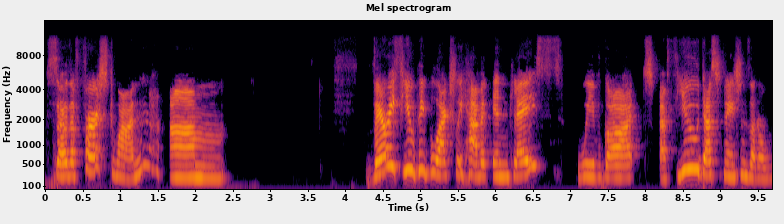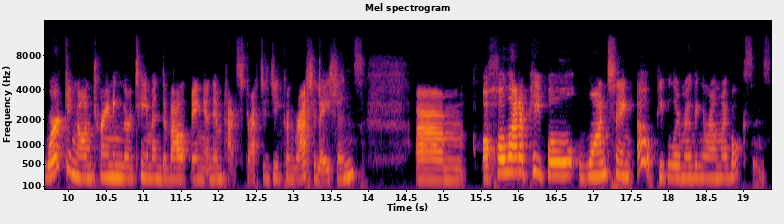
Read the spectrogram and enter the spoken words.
So the first one, um, very few people actually have it in place. We've got a few destinations that are working on training their team and developing an impact strategy. Congratulations. Um, a whole lot of people wanting, oh, people are moving around my boxes.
